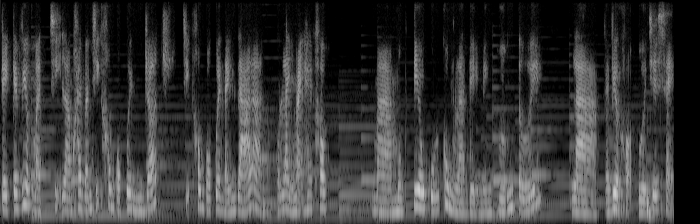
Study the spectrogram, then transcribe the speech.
cái cái việc mà chị làm khai vấn, chị không có quyền judge, chị không có quyền đánh giá là nó có lành mạnh hay không. Mà mục tiêu cuối cùng là để mình hướng tới là cái việc họ vừa chia sẻ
